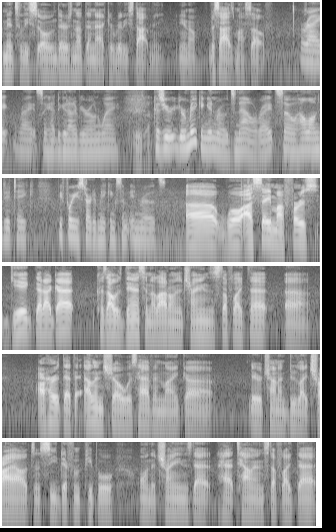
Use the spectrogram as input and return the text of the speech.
mentally so there's nothing that could really stop me you know besides myself Right, right. So you had to get out of your own way either because you're you're making inroads now, right? So how long did it take before you started making some inroads? uh well i say my first gig that i got because i was dancing a lot on the trains and stuff like that uh i heard that the ellen show was having like uh they were trying to do like tryouts and see different people on the trains that had talent and stuff like that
